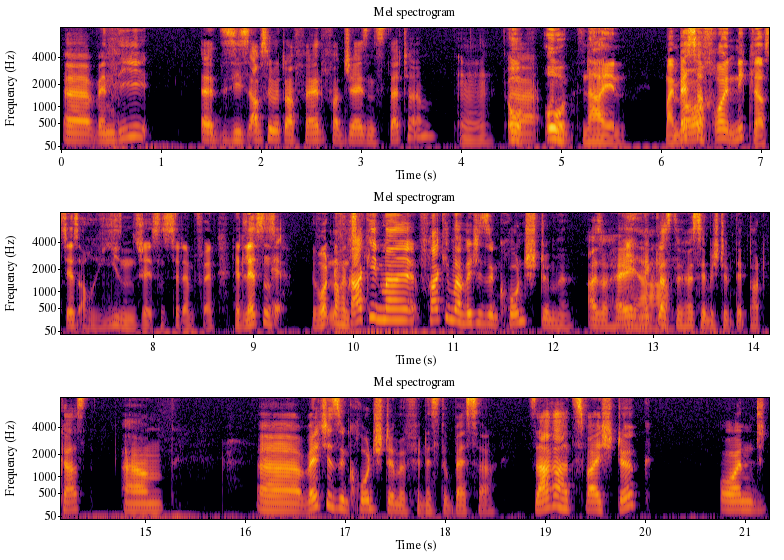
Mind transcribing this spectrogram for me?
äh, wenn die, äh, sie ist absoluter Fan von Jason Statham. Mhm. Oh, Äh, oh, und- nein. Mein bester Doch. Freund Niklas, der ist auch riesen Jason Statham-Fan. Der hat letztens, Äh, wir wollten noch ins Frag ihn mal, frag ihn mal, welche Synchronstimme. Also, hey, Ja. Niklas, du hörst ja bestimmt den Podcast. Ähm, äh, welche Synchronstimme findest du besser? Sarah hat zwei Stück und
